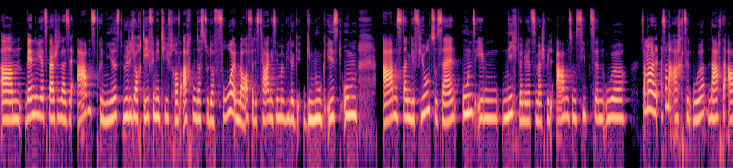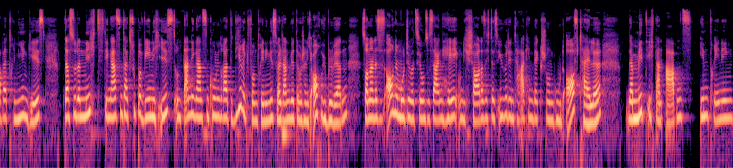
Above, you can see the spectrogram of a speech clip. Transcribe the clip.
Ähm, wenn du jetzt beispielsweise abends trainierst, würde ich auch definitiv darauf achten, dass du davor im Laufe des Tages immer wieder genug isst, um abends dann gefühlt zu sein und eben nicht, wenn du jetzt zum Beispiel abends um 17 Uhr sagen wir mal, sagen wir 18 Uhr nach der Arbeit trainieren gehst, dass du dann nicht den ganzen Tag super wenig isst und dann die ganzen Kohlenhydrate direkt vorm Training isst, weil dann wird er wahrscheinlich auch übel werden, sondern es ist auch eine Motivation zu sagen, hey, und ich schaue, dass ich das über den Tag hinweg schon gut aufteile, damit ich dann abends im Training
